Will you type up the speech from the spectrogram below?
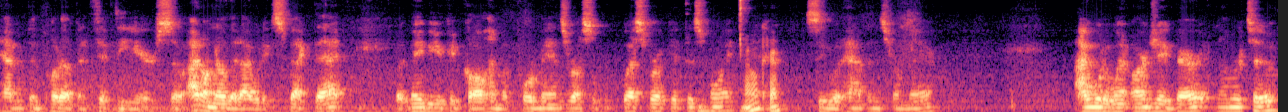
haven't been put up in 50 years. So I don't know that I would expect that, but maybe you could call him a poor man's Russell Westbrook at this point. Okay. See what happens from there. I would have went R.J. Barrett number two.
